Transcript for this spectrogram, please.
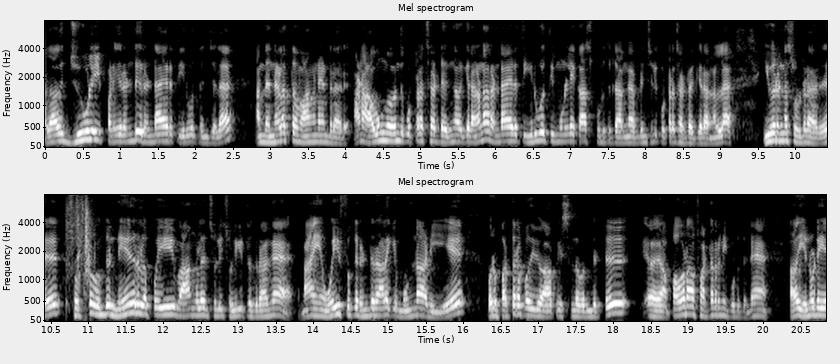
அதாவது ஜூலை பனிரெண்டு ரெண்டாயிரத்தி இருபத்தஞ்சில் அந்த நிலத்தை வாங்கினேன்றாரு. ஆனால் அவங்க வந்து குற்றச்சாட்டு எங்கே வைக்கிறாங்கன்னா ரெண்டாயிரத்தி இருபத்தி மூணுலேயே காசு கொடுத்துட்டாங்க அப்படின்னு சொல்லி குற்றச்சாட்டு வைக்கிறாங்கல்ல. இவர் என்ன சொல்கிறாரு சொத்தை வந்து நேரில் போய் வாங்கலைன்னு சொல்லி சொல்லிக்கிட்டு இருக்கிறாங்க. நான் என் ஒய்ஃபுக்கு ரெண்டு நாளைக்கு முன்னாடியே ஒரு பத்திரப்பதிவு ஆஃபீஸில் வந்துட்டு பவர் ஆஃப் அட்டர்னி கொடுத்துட்டேன். அதாவது என்னுடைய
